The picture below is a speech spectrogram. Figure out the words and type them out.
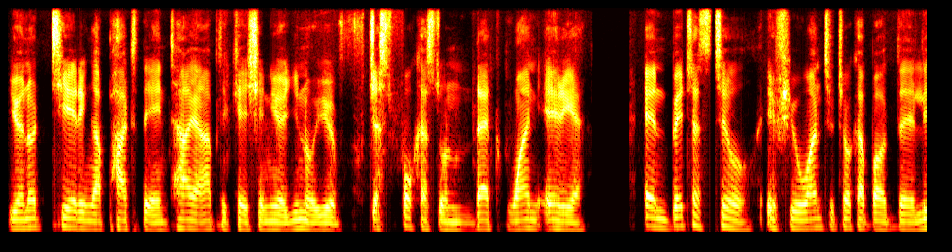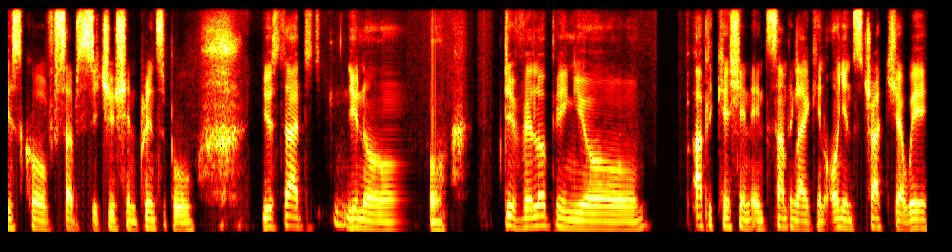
you're not tearing apart the entire application. You're, you know, you're just focused on that one area. And better still, if you want to talk about the Liskov substitution principle, you start, you know, developing your application in something like an onion structure where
